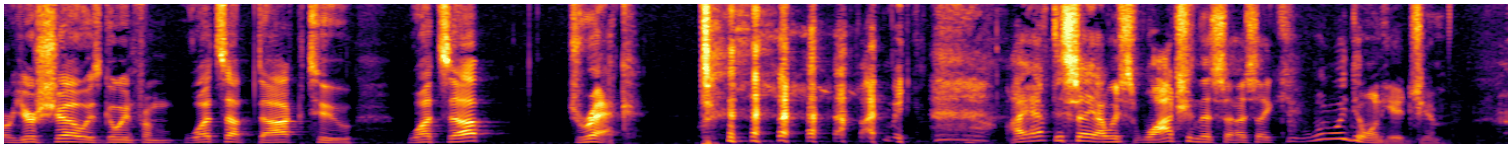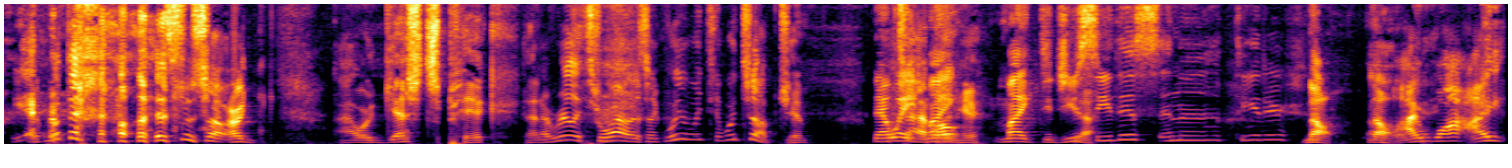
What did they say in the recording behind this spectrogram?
or your show is going from What's Up, Doc to What's Up, Drek. I mean, I have to say, I was watching this. I was like, "What are we doing here, Jim? Like, what the hell?" this was our our guest's pick, and I really threw out. I was like, what, what, "What's up, Jim?" Now What's wait, Mike. here? Mike, did you Yeah. see this in the theater? No, oh, no. Oh, I okay. wa- I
